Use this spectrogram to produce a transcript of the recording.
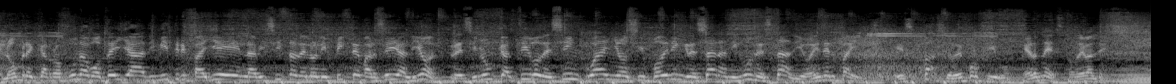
El hombre que arrojó una botella a Dimitri Payet en la visita del Olympique de Marsella a Lyon recibió un castigo de cinco años sin poder ingresar a ningún estadio en el país. Espacio Deportivo, Ernesto de Valdés.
